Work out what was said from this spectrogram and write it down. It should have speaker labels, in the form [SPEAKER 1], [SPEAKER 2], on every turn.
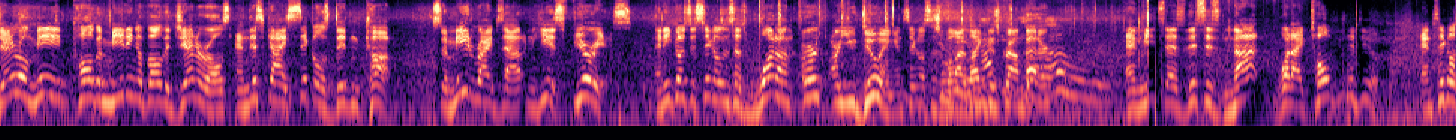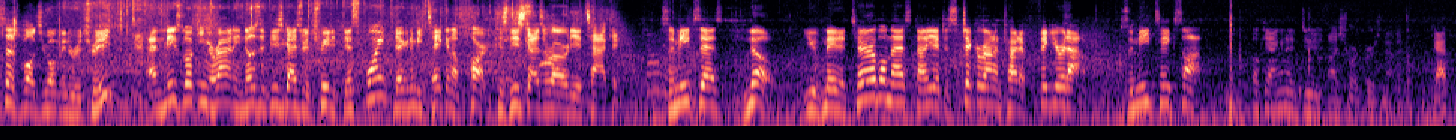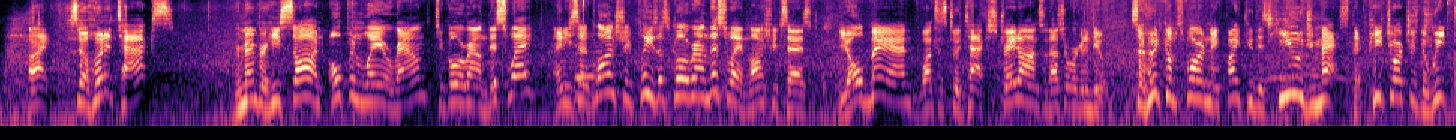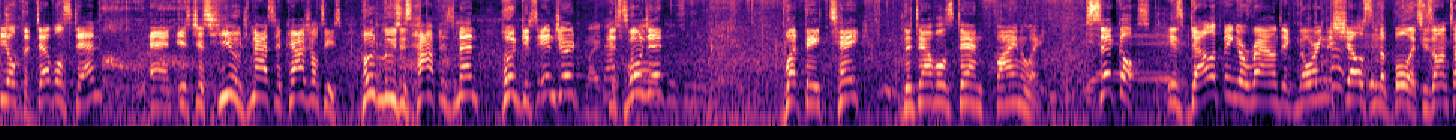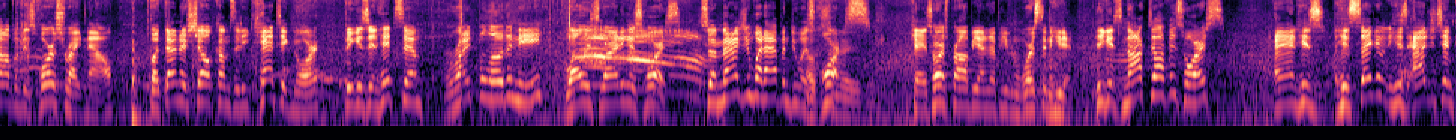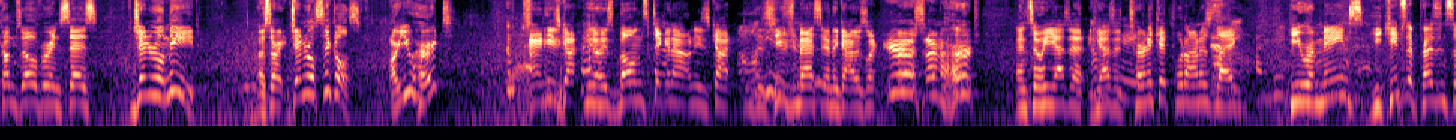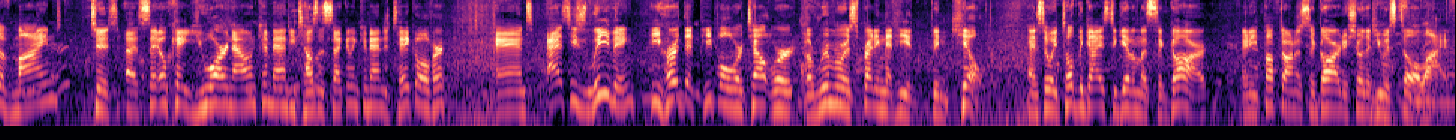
[SPEAKER 1] General Meade called a meeting of all the generals, and this guy Sickles didn't come. So Meade rides out, and he is furious. And he goes to Sickles and says, What on earth are you doing? And Sickles says, Well, I like this ground better. And Meade says, This is not what I told you to do. And Sickles says, Well, do you want me to retreat? And Meade's looking around. He knows if these guys retreat at this point, they're going to be taken apart because these guys are already attacking. So Meade says, No, you've made a terrible mess. Now you have to stick around and try to figure it out. So Meade takes off. Okay, I'm going to do a short version of it. Okay? All right, so Hood attacks. Remember, he saw an open way around to go around this way, and he said, Longstreet, please, let's go around this way. And Longstreet says, the old man wants us to attack straight on, so that's what we're gonna do. So Hood comes forward and they fight through this huge mess. The peach orchard, the wheat field, the devil's den, and it's just huge, massive casualties. Hood loses half his men, Hood gets injured, gets wounded, but they take the devil's den finally. Sickles is galloping around, ignoring the shells and the bullets. He's on top of his horse right now, but then a shell comes that he can't ignore because it hits him right below the knee while he's riding his horse. So imagine what happened to his
[SPEAKER 2] Oh,
[SPEAKER 1] horse. Okay, his horse probably ended up even worse than he did. He gets knocked off his horse, and his his second his adjutant comes over and says, General Meade, oh sorry, General Sickles, are you hurt? And he's got you know his bones sticking out, and he's got this huge mess. And the guy was like, Yes, I'm hurt. And so he has a he has a tourniquet put on his leg. He remains he keeps a presence of mind to uh, say, okay, you are now in command. He tells the second in command to take over. And as he's leaving, he heard that people were tell were a rumor was spreading that he had been killed. And so he told the guys to give him a cigar, and he puffed on a cigar to show that he was still alive.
